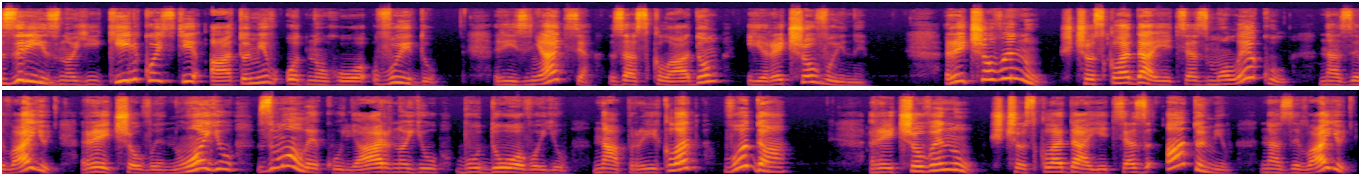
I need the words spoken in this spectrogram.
з різної кількості атомів одного виду. Різняться за складом і речовини. Речовину, що складається з молекул, називають речовиною з молекулярною будовою, наприклад, вода. Речовину, що складається з атомів, називають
